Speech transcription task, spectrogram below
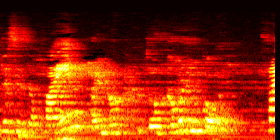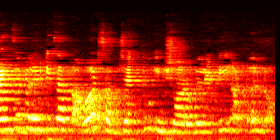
This is a fine. Fine not don't cover, you cover. Fines and penalties are covered subject to insurability under law.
